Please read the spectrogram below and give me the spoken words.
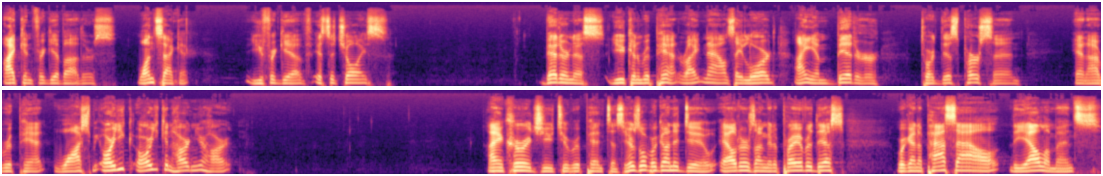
I can forgive others. One second, you forgive. It's a choice. Bitterness, you can repent right now and say, Lord, I am bitter toward this person and I repent. Wash me. Or you, or you can harden your heart. I encourage you to repentance. Here's what we're going to do. Elders, I'm going to pray over this. We're going to pass out the elements.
